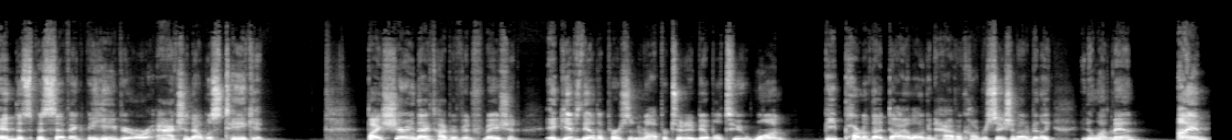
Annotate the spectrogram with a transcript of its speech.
and the specific behavior or action that was taken. By sharing that type of information, it gives the other person an opportunity to be able to, one, be part of that dialogue and have a conversation about it. Be like, you know what, man? I am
